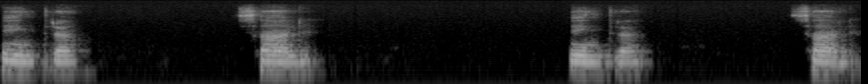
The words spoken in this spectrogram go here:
Entra, sale, entra, sale,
